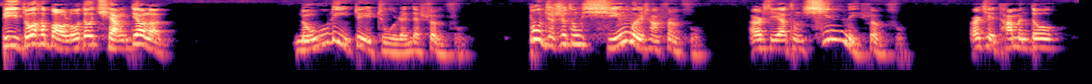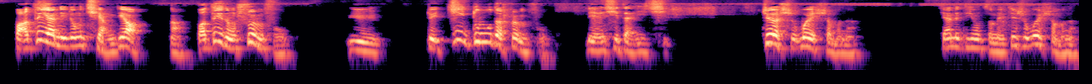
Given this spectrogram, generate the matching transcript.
彼得和保罗都强调了奴隶对主人的顺服，不只是从行为上顺服，而且要从心里顺服。而且他们都把这样的一种强调啊，把这种顺服。与对基督的顺服联系在一起，这是为什么呢？亲爱的弟兄姊妹，这是为什么呢？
